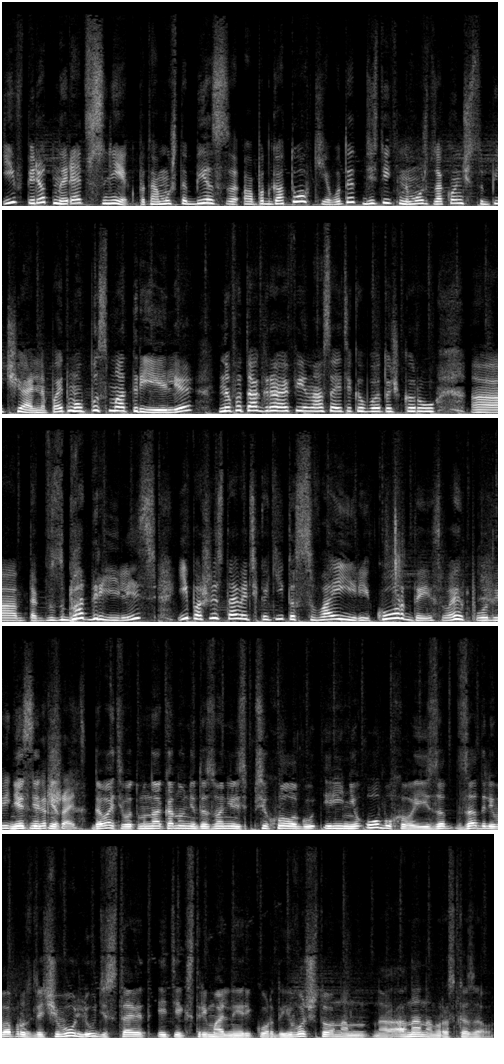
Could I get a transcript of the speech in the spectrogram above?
и вперед нырять в снег, потому что без а, подготовки вот это действительно может закончиться печально. Поэтому посмотрели на фотографии на сайте kp.ru, а, так взбодрились и пошли ставить какие-то свои рекорды и свои подвиги Нет, нет, нет. совершать. Давайте, вот мы накануне дозвонились психологу Ирине Обуховой и за- задали вопрос, для чего люди ставят эти экстремальные рекорды. И вот что она, она нам рассказала.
